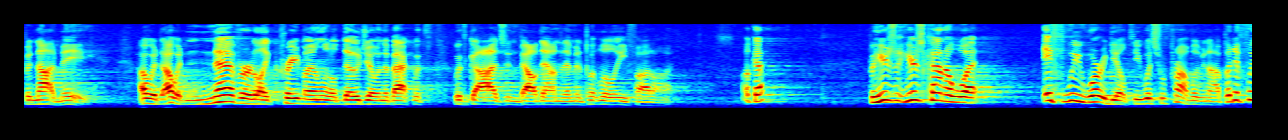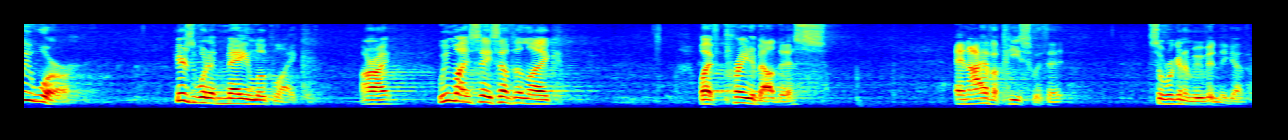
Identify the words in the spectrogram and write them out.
but not me. I would, I would never like create my own little dojo in the back with, with gods and bow down to them and put a little ephod on. Okay. But here's, here's kind of what if we were guilty, which we're probably not, but if we were, here's what it may look like. All right? We might say something like, Well, I've prayed about this, and I have a peace with it, so we're going to move in together.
